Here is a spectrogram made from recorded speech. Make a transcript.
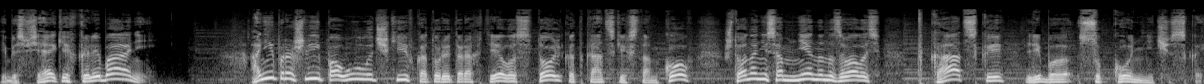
и без всяких колебаний. Они прошли по улочке, в которой тарахтело столько ткацких станков, что она, несомненно, называлась ткацкой либо суконнической.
